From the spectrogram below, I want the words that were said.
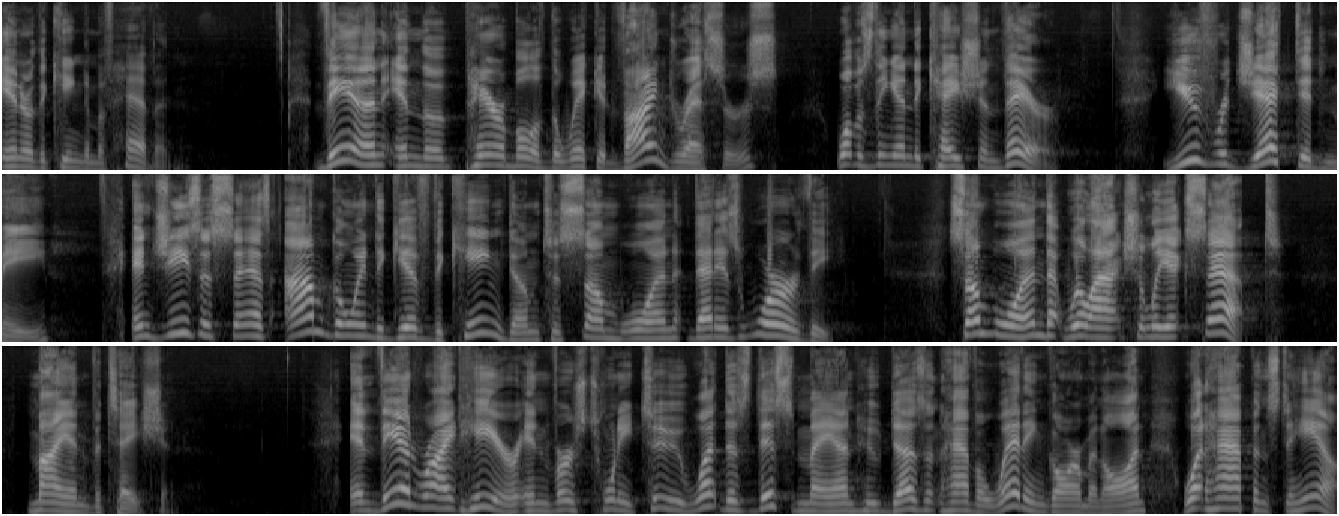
enter the kingdom of heaven. Then, in the parable of the wicked vine dressers, what was the indication there? You've rejected me. And Jesus says, I'm going to give the kingdom to someone that is worthy, someone that will actually accept my invitation. And then, right here in verse 22, what does this man who doesn't have a wedding garment on, what happens to him?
